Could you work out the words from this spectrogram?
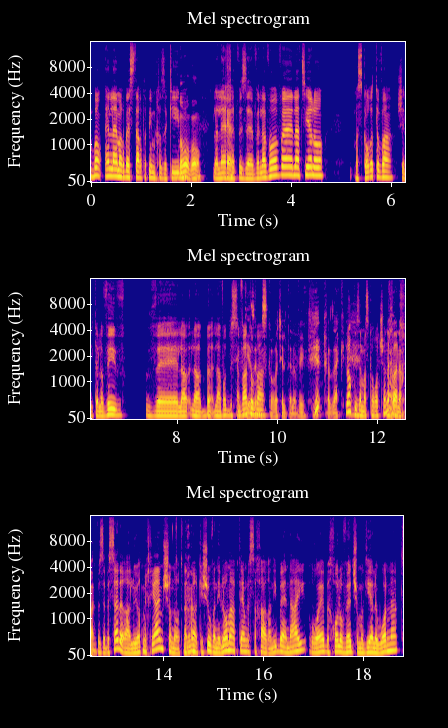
בוא אין להם הרבה סטארט-אפים חזקים ברור ברור. ללכת וזה ולבוא ולהציע לו משכורת טובה של תל אביב ולעבוד בסביבה אהבתי איזה טובה. משכורת של תל אביב חזק. לא כי זה משכורות שונות נכון, נכון. וזה בסדר העלויות מחיה הן שונות ואני נכון. אומר כי שוב אני לא מאפטם לשכר אני בעיניי רואה בכל עובד שהוא מגיע לוולנאט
